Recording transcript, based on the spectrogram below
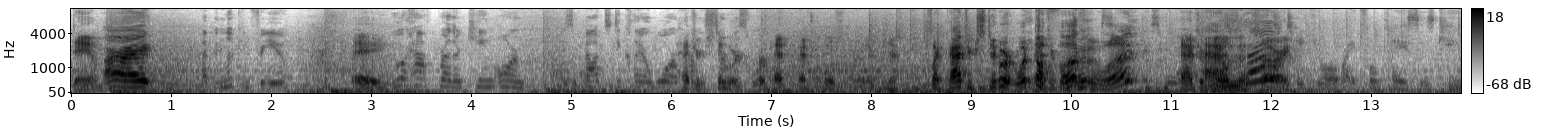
Damn. All right. I've been looking for you. Hey, Your half-brother King Orm is about to declare war Patrick Stewart or. Pat- Patrick Wilson, rather. Yeah. It's like Patrick Stewart. What the fuck? Wilson. What? Patrick Hello? Wilson. Sorry. Take your rightful place as king.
